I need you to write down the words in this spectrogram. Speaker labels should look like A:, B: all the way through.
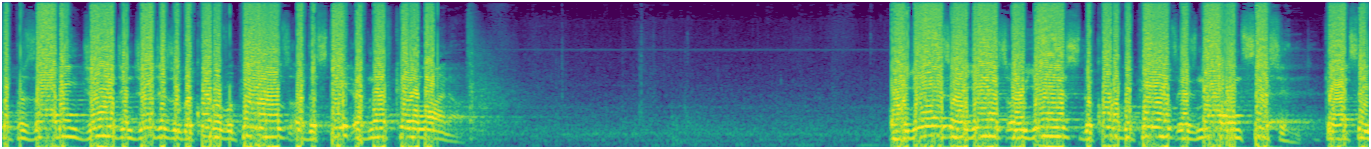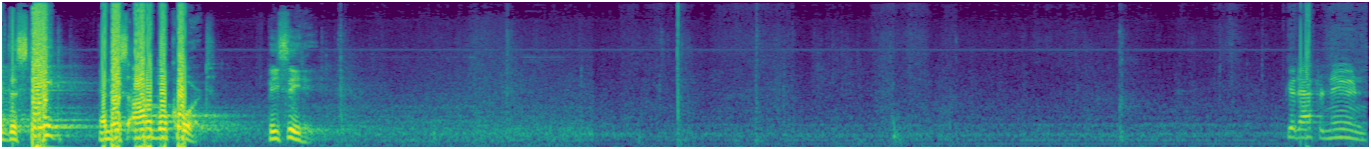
A: presiding judge and judges of the Court of Appeals of the State of North Carolina. Oh yes, oh yes, oh yes, the Court of Appeals is now in session. God save the state and this honorable court. Be seated.
B: Good afternoon.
